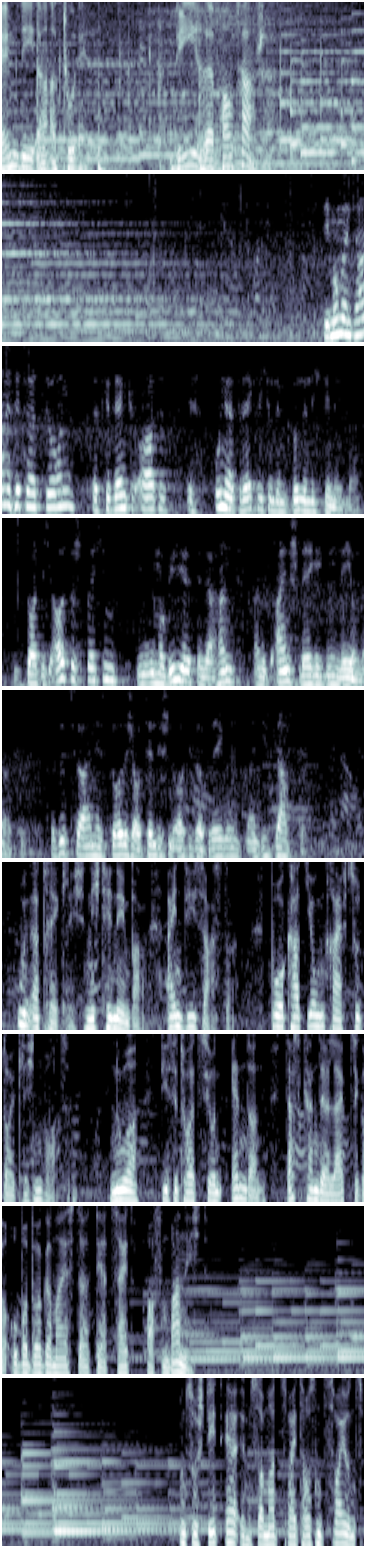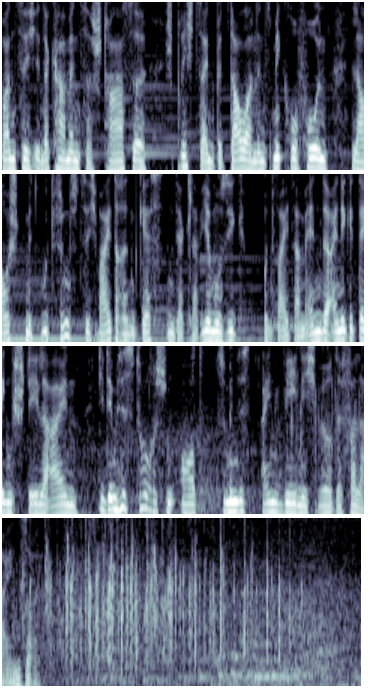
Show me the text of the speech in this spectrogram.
MDR aktuell. Die Reportage. Die momentane Situation des Gedenkortes ist unerträglich und im Grunde nicht hinnehmbar. Um es deutlich auszusprechen, die Immobilie ist in der Hand eines einschlägigen Neonazis. Das ist für einen historisch authentischen Ort dieser Prägung ein Desaster. Unerträglich, nicht hinnehmbar, ein Desaster. Burkhard Jung greift zu deutlichen Worten. Nur die Situation ändern, das kann der Leipziger Oberbürgermeister derzeit offenbar nicht. Und so steht er im Sommer 2022 in der Kamenzer Straße, spricht sein Bedauern ins Mikrofon, lauscht mit gut 50 weiteren Gästen der Klaviermusik und weiht am Ende eine Gedenkstele ein, die dem historischen Ort zumindest ein wenig Würde verleihen soll.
